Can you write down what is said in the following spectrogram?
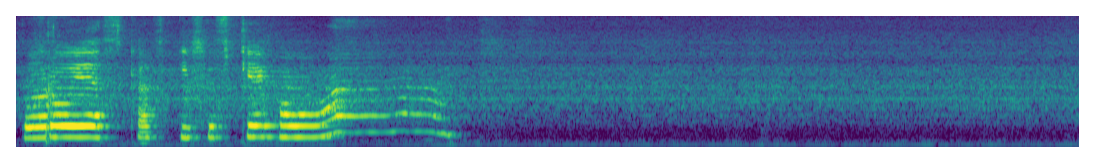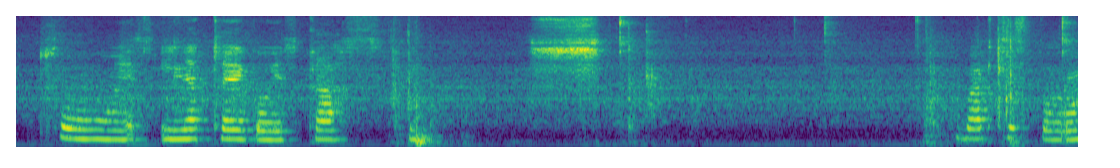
Sporo jest kaski wszystkiego. Co jest? Ile tego jest kaski? Bardzo sporo.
